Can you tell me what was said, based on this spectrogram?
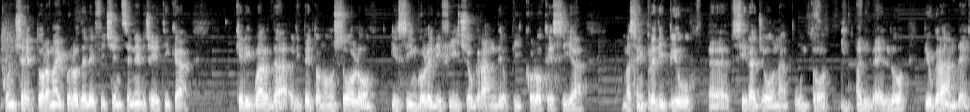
concetto oramai quello dell'efficienza energetica che riguarda, ripeto, non solo il singolo edificio, grande o piccolo che sia, ma sempre di più eh, si ragiona appunto a livello più grande,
